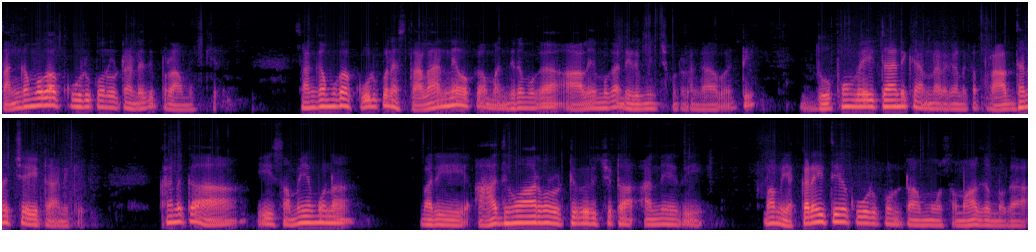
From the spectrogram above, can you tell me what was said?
సంఘముగా కూడుకొనుట అనేది ప్రాముఖ్యం. సంఘముగా కూడుకునే స్థలాన్నే ఒక మందిరముగా ఆలయముగా నిర్మించుకుంటున్నాం కాబట్టి ధూపం వేయటానికి అన్నాడు కనుక ప్రార్థన చేయటానికి. కనుక ఈ సమయమున మరి ఆదివారం రొట్టె విరుచుట అనేది మనం ఎక్కడైతే కూడుకుంటామో సమాజముగా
